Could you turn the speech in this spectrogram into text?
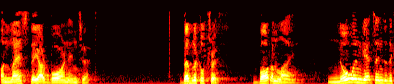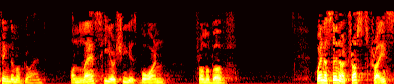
unless they are born into it. Biblical truth. Bottom line, no one gets into the kingdom of God unless he or she is born from above. When a sinner trusts Christ,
